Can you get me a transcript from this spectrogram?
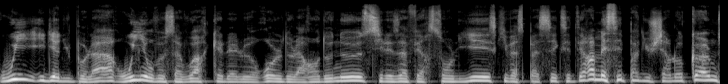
Oui, il y a du polar, oui, on veut savoir quel est le rôle de la randonneuse, si les affaires sont liées, ce qui va se passer, etc. Mais c'est pas du Sherlock Holmes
